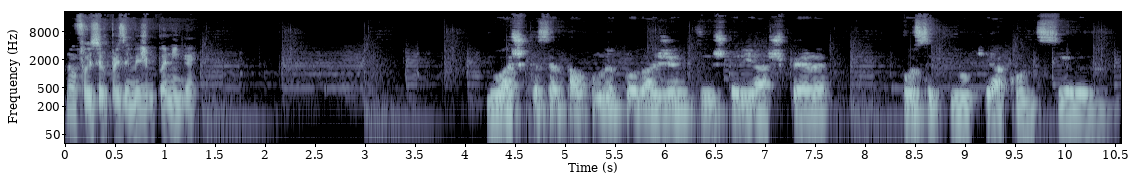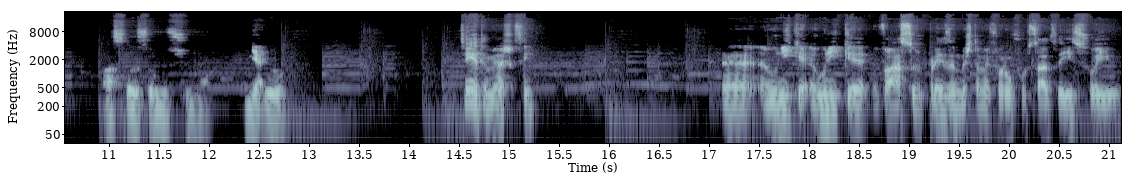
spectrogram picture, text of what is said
Não foi surpresa mesmo para ninguém. Eu acho que a certa altura toda a gente estaria à espera que fosse aquilo que ia acontecer à seleção nacional. Yeah. Eu. Sim, eu também acho que sim. Uh, a única, a única vá surpresa, mas também foram forçados a isso, foi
